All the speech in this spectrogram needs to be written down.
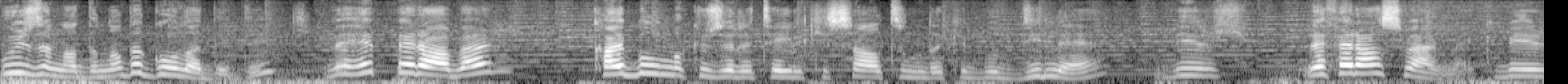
Bu yüzden adına da Gola dedik ve hep beraber kaybolmak üzere tehlikesi altındaki bu dile bir referans vermek, bir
